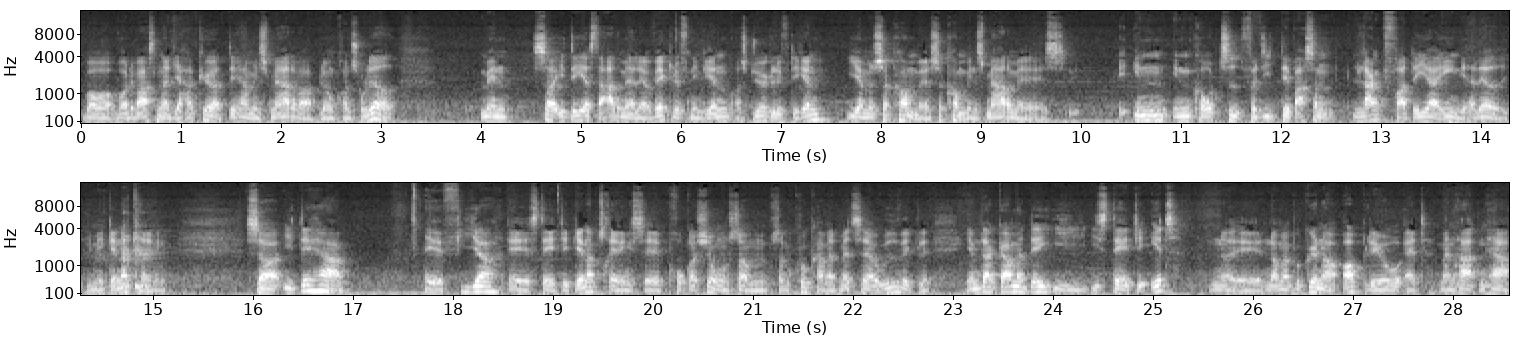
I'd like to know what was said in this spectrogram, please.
hvor, hvor det var sådan, at jeg har kørt det her, min smerte var blevet kontrolleret, men så i det, jeg startede med at lave vægtløftning igen og styrkeløft igen, jamen så kom, øh, så kom min smerter med inden, inden kort tid, fordi det var sådan langt fra det, jeg egentlig havde lavet i min genoptræning. Så i det her øh, fire øh, stadie genoptræningsprogression, som, som Cook har været med til at udvikle, jamen der gør man det i, i stadie 1, når, øh, når man begynder at opleve, at man har den her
